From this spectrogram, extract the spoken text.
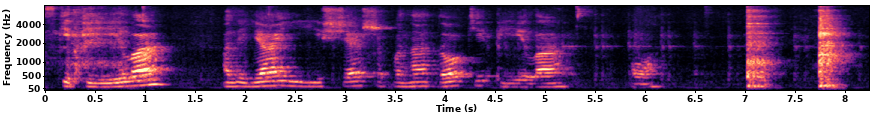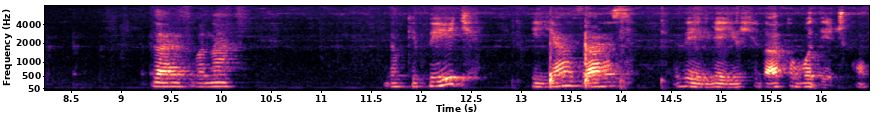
скипіла, але я її ще, щоб вона докипіла. О. Зараз вона докипить. І я зараз вилію сюди ту водичку.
